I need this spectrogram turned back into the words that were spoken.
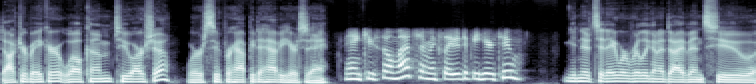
Dr. Baker, welcome to our show. We're super happy to have you here today. Thank you so much. I'm excited to be here too. You know, today we're really going to dive into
